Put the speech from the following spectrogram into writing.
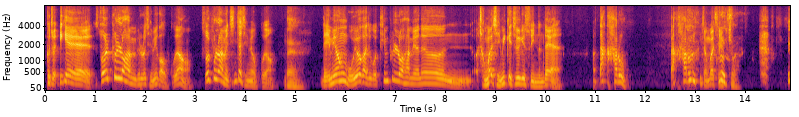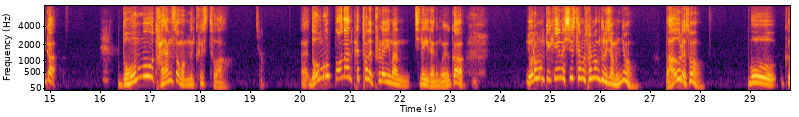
그렇죠. 이게 솔플로 하면 별로 재미가 없고요. 솔플로 하면 진짜 재미없고요. 네. 네 명 모여가지고 팀플로 하면은 정말 재밌게 즐길 수 있는데 딱 하루 딱 하루는 정말 재밌 그렇죠. 그러니까 너무 다양성 없는 퀘스트와 그렇죠. 예, 너무 뻔한 패턴의 플레이만 진행이 되는 거예요. 그러니까 여러분께 게임의 시스템을 설명드리자면요. 마을에서 뭐 그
